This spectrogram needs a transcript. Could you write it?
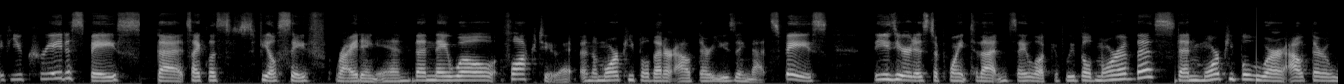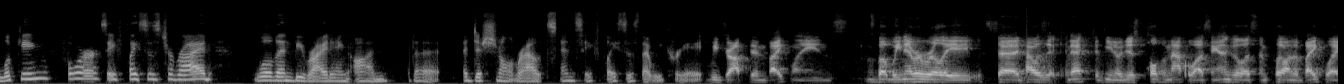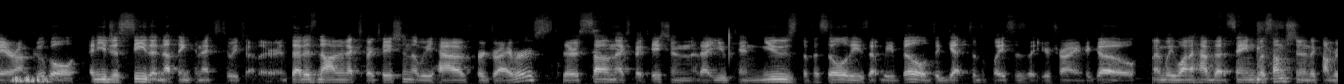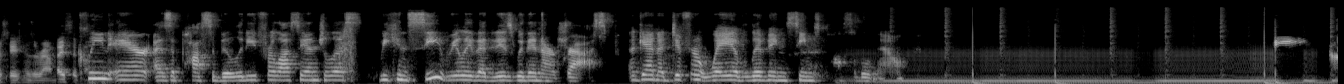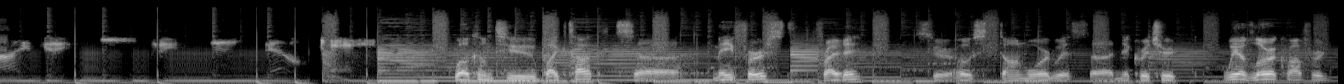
if you create a space that cyclists feel safe riding in, then they will flock to it. And the more people that are out there using that space, the easier it is to point to that and say, look, if we build more of this, then more people who are out there looking for safe places to ride will then be riding on the additional routes and safe places that we create. We dropped in bike lanes, but we never really said, how is it connected? You know, just pull up a map of Los Angeles and put on the bike layer on Google, and you just see that nothing connects to each other. And that is not an expectation that we have for drivers. There's some expectation that you can use the facilities that we build to get to the places that you're trying to go. And we want to have that same assumption in the conversations around bicycling. Clean air as a possibility for Los Angeles, we can see really that it is within our grasp again, a different way of living seems possible now. Welcome to Bike Talk. It's uh, May 1st, Friday. It's your host, Don Ward, with uh, Nick Richard. We have Laura Crawford,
